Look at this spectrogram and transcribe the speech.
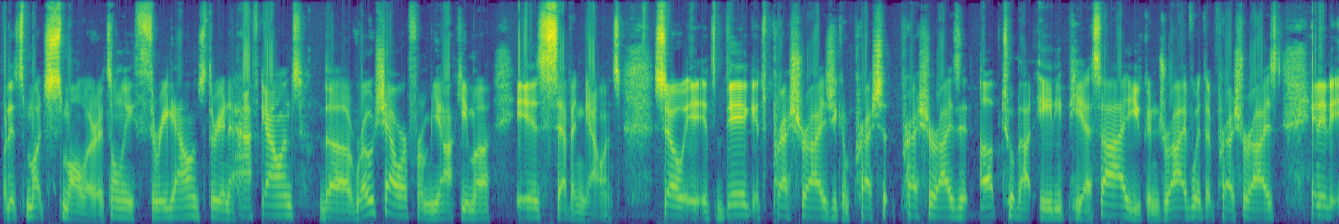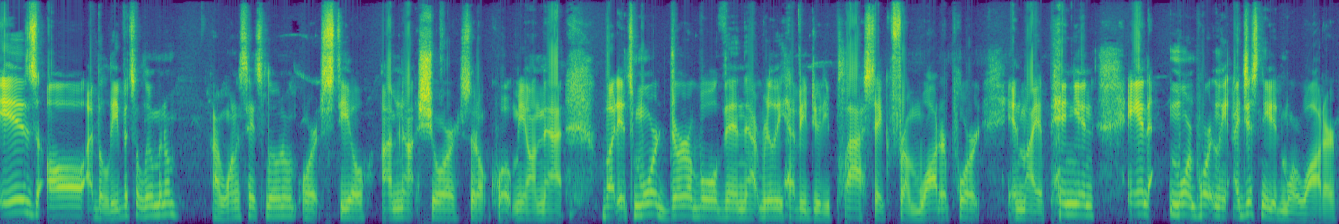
but it's much smaller smaller. It's only three gallons, three and a half gallons. The road shower from Yakima is seven gallons. So it's big, it's pressurized. You can press pressurize it up to about 80 PSI. You can drive with it pressurized. And it is all, I believe it's aluminum. I want to say it's aluminum or it's steel. I'm not sure, so don't quote me on that. But it's more durable than that really heavy duty plastic from Waterport, in my opinion. And more importantly, I just needed more water.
